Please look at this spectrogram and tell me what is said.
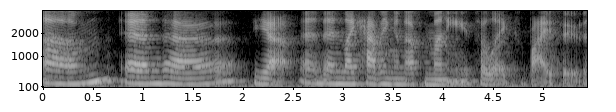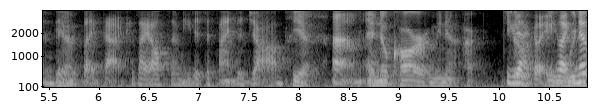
um, and uh, yeah and then like having enough money to like buy food and things Yeah. like that because i also needed to find a job Yeah. um, And, no car. I mean, uh, so exactly like no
